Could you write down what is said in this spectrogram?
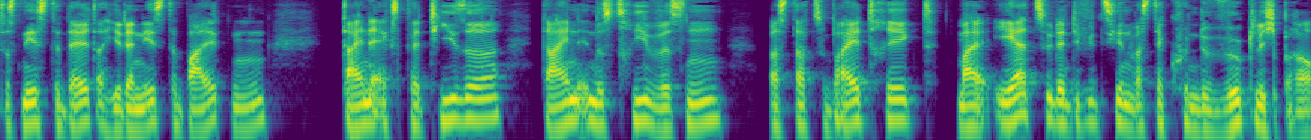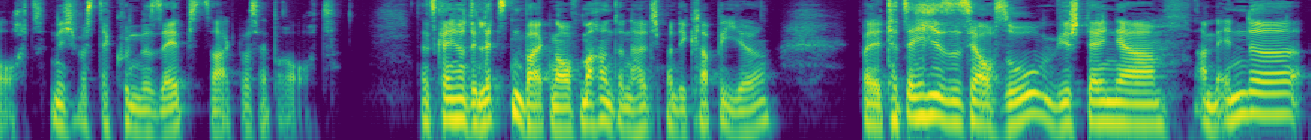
das nächste Delta hier, der nächste Balken. Deine Expertise, dein Industriewissen was dazu beiträgt, mal eher zu identifizieren, was der Kunde wirklich braucht, nicht was der Kunde selbst sagt, was er braucht. Jetzt kann ich noch den letzten Balken aufmachen, dann halte ich mal die Klappe hier. Weil tatsächlich ist es ja auch so, wir stellen ja am Ende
